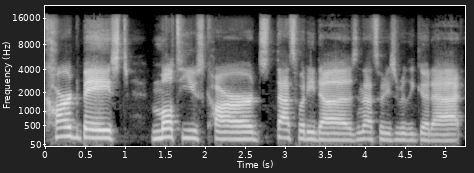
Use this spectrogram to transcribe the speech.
card-based multi-use cards. That's what he does, and that's what he's really good at.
